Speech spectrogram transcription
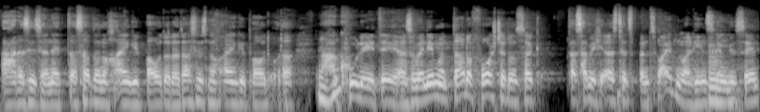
ah, das ist ja nett, das hat er noch eingebaut oder das ist noch eingebaut oder ah, coole Idee. Also wenn jemand da davor steht und sagt, das habe ich erst jetzt beim zweiten Mal hinsehen gesehen,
